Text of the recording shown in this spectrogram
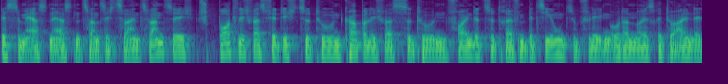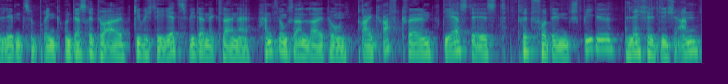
bis zum 01.01.2022. Sportlich was für dich zu tun, körperlich was zu tun, Freunde zu treffen, Beziehungen zu pflegen oder ein neues Ritual in dein Leben zu bringen. Und das Ritual gebe ich dir jetzt wieder eine kleine Handlungsanleitung. Drei Kraftquellen. Die erste ist, tritt vor den Spiegel, lächel dich an,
